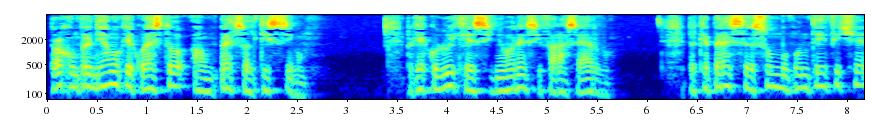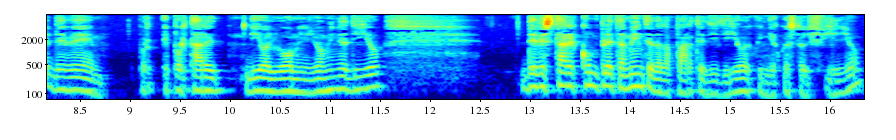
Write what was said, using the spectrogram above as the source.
Però comprendiamo che questo ha un prezzo altissimo, perché colui che è il Signore si farà servo, perché per essere sommo pontefice deve e portare Dio agli uomini, gli uomini a Dio, deve stare completamente dalla parte di Dio, e quindi questo è il figlio,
